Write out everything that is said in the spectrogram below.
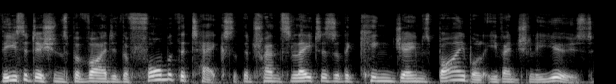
These editions provided the form of the text that the translators of the King James Bible eventually used.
